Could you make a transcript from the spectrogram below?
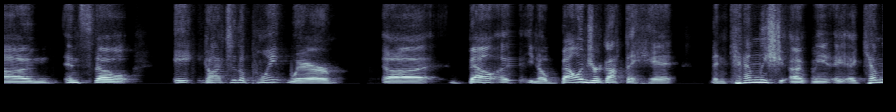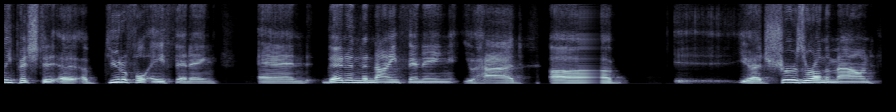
Um, and so it got to the point where uh, Bell, uh, you know, Bellinger got the hit. Then Kenley, I mean, uh, Kenley pitched a, a beautiful eighth inning, and then in the ninth inning, you had uh, you had Scherzer on the mound,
